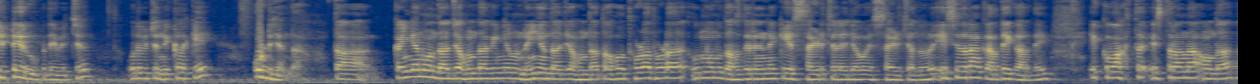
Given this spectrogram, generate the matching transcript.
ਚਿੱਟੇ ਰੂਪ ਦੇ ਵਿੱਚ ਉਹਦੇ ਵਿੱਚੋਂ ਨਿਕਲ ਕੇ ਉੱਡ ਜਾਂਦਾ। ਤਾਂ ਕਈਆਂ ਨੂੰ ਅੰਦਾਜ਼ਾ ਹੁੰਦਾ, ਕਈਆਂ ਨੂੰ ਨਹੀਂ ਅੰਦਾਜ਼ਾ ਹੁੰਦਾ, ਤਾਂ ਉਹ ਥੋੜਾ ਥੋੜਾ ਉਹਨਾਂ ਨੂੰ ਦੱਸਦੇ ਰਹਿੰਦੇ ਕਿ ਇਸ ਸਾਈਡ ਚਲੇ ਜਾਓ, ਇਸ ਸਾਈਡ ਚਲੋ। ਇਸੇ ਤਰ੍ਹਾਂ ਕਰਦੇ ਕਰਦੇ ਇੱਕ ਵਕਤ ਇਸ ਤਰ੍ਹਾਂ ਦਾ ਆਉਂਦਾ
